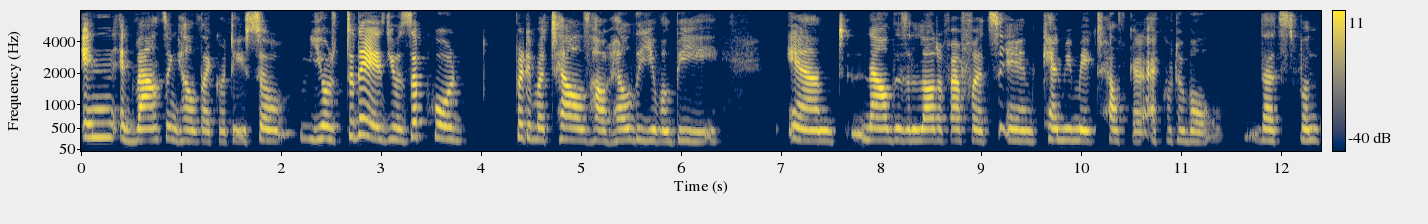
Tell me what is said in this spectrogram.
in advancing health equity. So your today is your zip code pretty much tells how healthy you will be. And now there's a lot of efforts in can we make healthcare equitable? that's one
